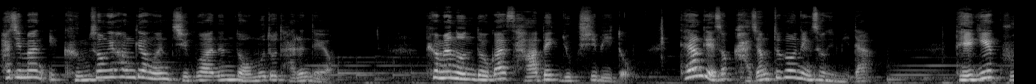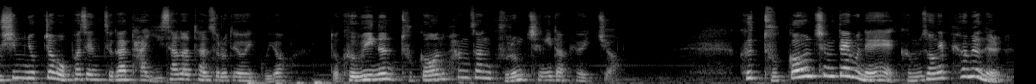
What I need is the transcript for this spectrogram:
하지만 이 금성의 환경은 지구와는 너무도 다른데요. 표면 온도가 462도, 태양계에서 가장 뜨거운 행성입니다. 대기의 96.5%가 다 이산화탄소로 되어 있고요. 또 그 위는 두꺼운 황산 구름층이 덮여 있죠. 그 두꺼운 층 때문에 금성의 표면을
